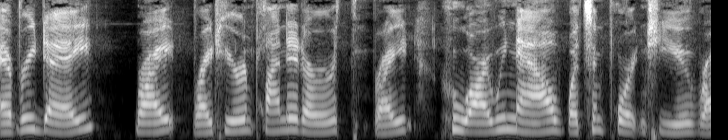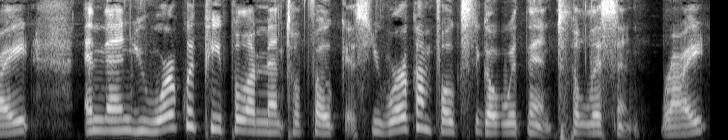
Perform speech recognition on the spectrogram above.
every day right? Right here in planet Earth, right? Who are we now? What's important to you, right? And then you work with people on mental focus. You work on folks to go within, to listen, right?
